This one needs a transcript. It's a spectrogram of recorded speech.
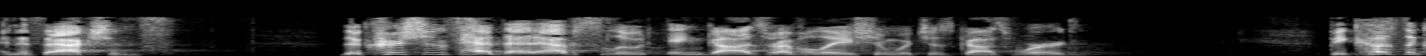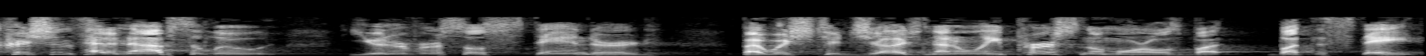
and its actions. The Christians had that absolute in God's revelation, which is God's Word. Because the Christians had an absolute universal standard by which to judge not only personal morals but, but the state,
